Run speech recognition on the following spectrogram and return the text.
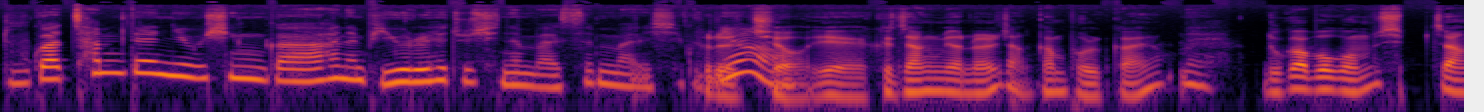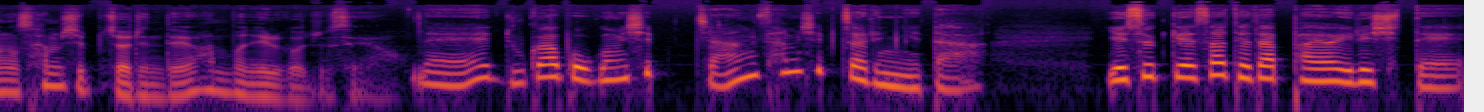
누가 참된 이웃인가 하는 비유를 해주시는 말씀 말이시군요. 그렇죠. 예, 그 장면을 잠깐 볼까요? 네. 누가복음 10장 30절인데요. 한번 읽어 주세요. 네, 누가복음 10장 30절입니다. 예수께서 대답하여 이르시되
